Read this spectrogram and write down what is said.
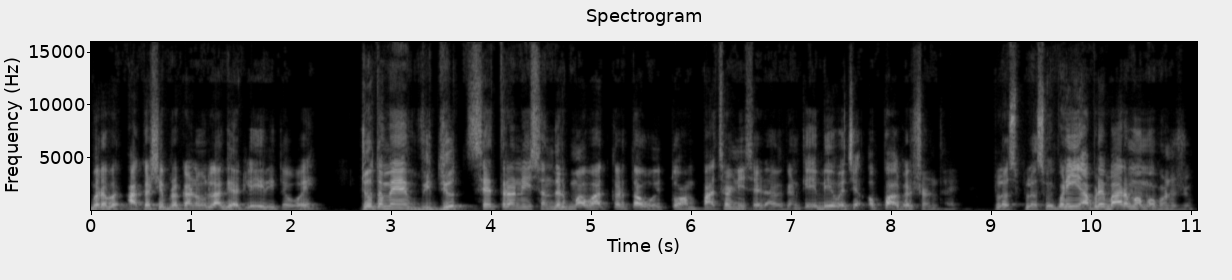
બરાબર? આકર્ષી પ્રકારનું લાગે એટલે એ રીતે હોય. જો તમે વિદ્યુત ક્ષેત્રની સંદર્ભમાં વાત કરતા હોય તો આમ પાછળની સાઈડ આવે, કારણ કે એ બે વચ્ચે અપાકર્ષણ થાય. પ્લસ પ્લસ હોય. પણ એ આપણે બારમામાં ભણશું.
